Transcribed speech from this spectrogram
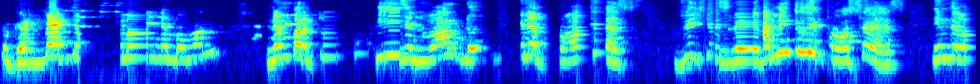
to get back the money, number one. Number two, he is involved in a process which is coming to the process in the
